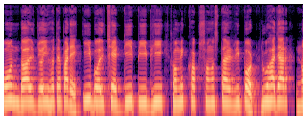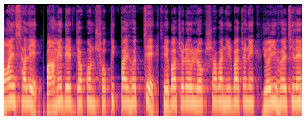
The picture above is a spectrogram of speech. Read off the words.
কোন দল জয়ী হতে পারে, কি বলছে ডিপিভি সমীক্ষক সংস্থার রিপোর্ট। দু হাজার নয় সালে বামেদের যখন শক্তিক্ষয় হচ্ছে, সে বছরেও লোকসভা নির্বাচনে জয়ী হয়েছিলেন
